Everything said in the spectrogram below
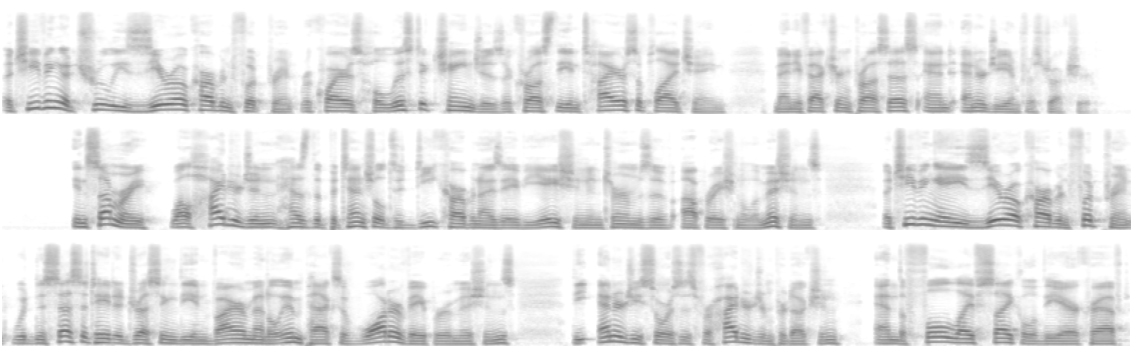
achieving a truly zero carbon footprint requires holistic changes across the entire supply chain, manufacturing process, and energy infrastructure. In summary, while hydrogen has the potential to decarbonize aviation in terms of operational emissions, achieving a zero carbon footprint would necessitate addressing the environmental impacts of water vapor emissions, the energy sources for hydrogen production, and the full life cycle of the aircraft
